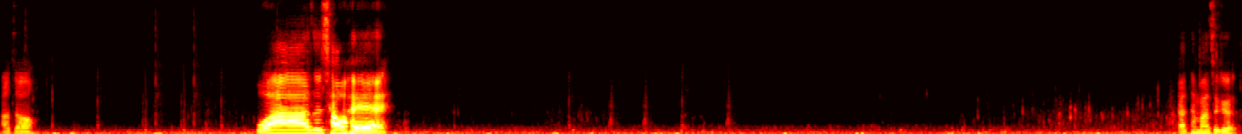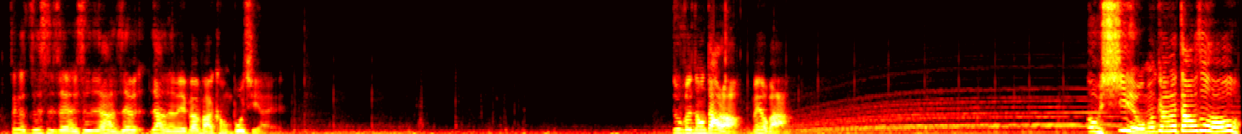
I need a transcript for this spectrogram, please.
好走。哇，这超黑！看他妈这个这个姿势真的是让人让人没办法恐怖起来。十五分钟到了，没有吧？哦，谢，我们刚刚到这哦。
